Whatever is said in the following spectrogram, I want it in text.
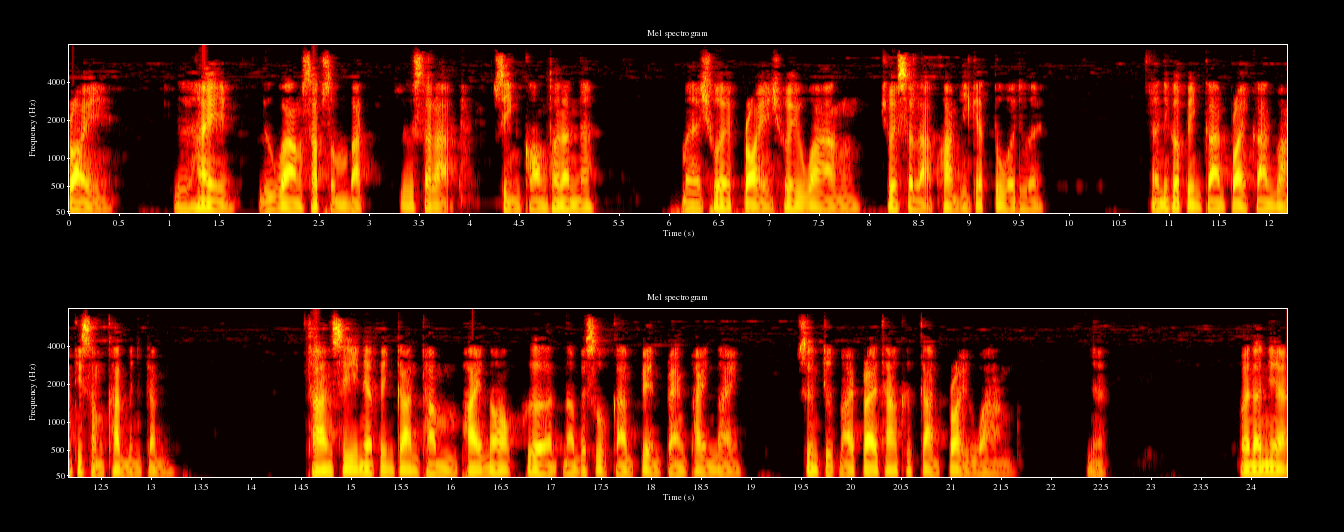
ปล่อยหรือให้หรือวางทรัพย์สมบัติ หรือสละสิ่งของเท่านั้นนะมาช่วยปล่อยช่วยวาง ช่วยสละความเห็นแก่ตัวด้วย อันนี้ก็เป็นการปล่อยการวางที่สำคัญเหมือนกัน ทานสีเนี่ยเป็นการทำภายนอกเพื่อนำไปสู่การเปลี่ยนแปลงภายใน ซึ่งจุดหมายปลายทางคือการปล่อยวางนะ เพราะนั้นเนี่ย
